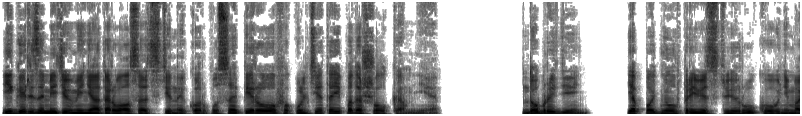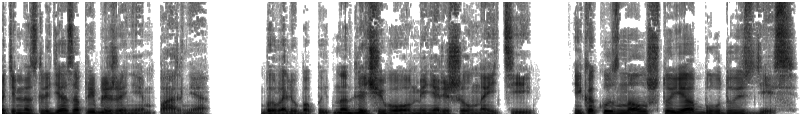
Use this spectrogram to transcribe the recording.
Игорь, заметив меня, оторвался от стены корпуса первого факультета и подошел ко мне. «Добрый день». Я поднял в приветствии руку, внимательно следя за приближением парня. Было любопытно, для чего он меня решил найти, и как узнал, что я буду здесь.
